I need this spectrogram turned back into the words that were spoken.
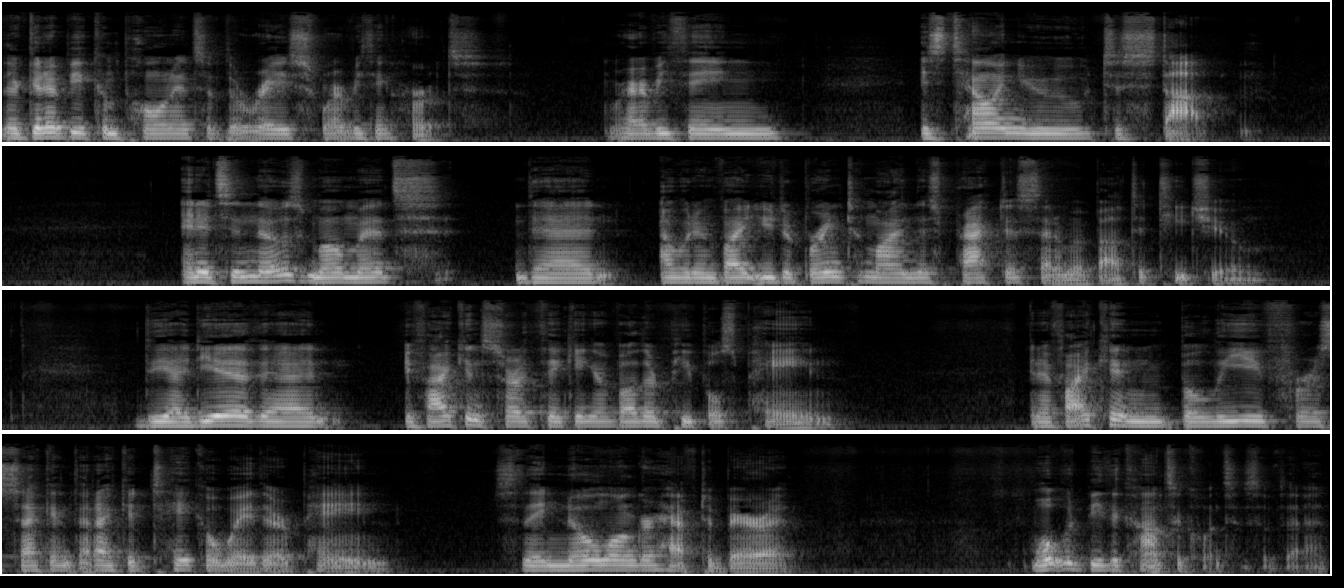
There are going to be components of the race where everything hurts, where everything is telling you to stop. And it's in those moments that I would invite you to bring to mind this practice that I'm about to teach you. The idea that if I can start thinking of other people's pain, and if I can believe for a second that I could take away their pain so they no longer have to bear it, what would be the consequences of that?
